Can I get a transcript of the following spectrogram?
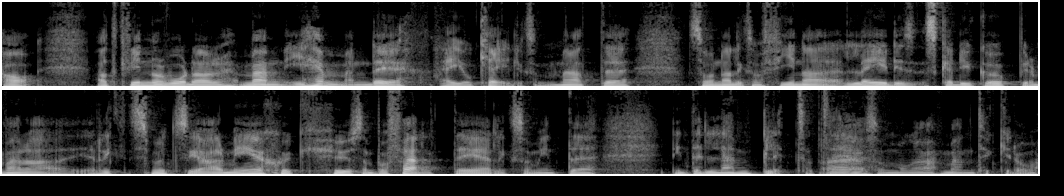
ja, att kvinnor vårdar män i hemmen, det är ju okej. Okay, liksom. Men att eh, sådana liksom fina ladies ska dyka upp i de här eh, riktigt smutsiga armésjukhusen på fält, det är liksom inte inte lämpligt så att säga, Nej. som många män tycker då.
